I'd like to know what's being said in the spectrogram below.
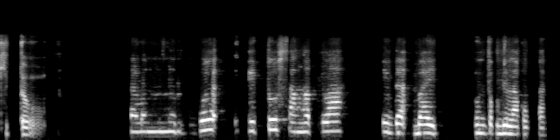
gitu. Kalau menurut gue itu sangatlah tidak baik untuk dilakukan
